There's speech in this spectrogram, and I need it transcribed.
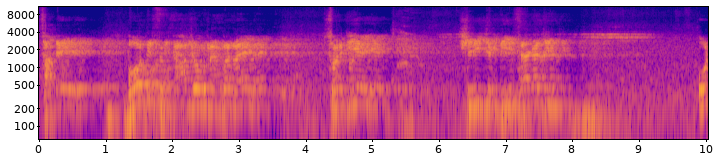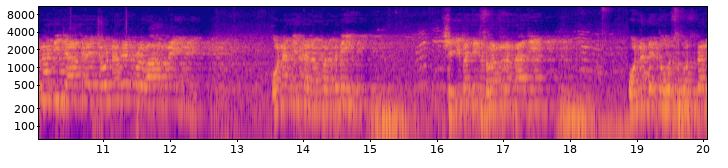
ਸਾਡੇ ਬਹੁਤ ਹੀ ਸਤਿਕਾਰਯੋਗ ਮੈਂਬਰ ਰਹੇ। ਸਵਰਗੀਏ ਸ਼੍ਰੀ ਜਗਦੀਸ਼ ਸਹਿਗਲ ਜੀ, ਉਹਨਾਂ ਦੀ ਯਾਦ ਵਿੱਚ ਉਹਨਾਂ ਦੇ ਪਰਿਵਾਰ ਨੇ ਉਹਨਾਂ ਦੀ ਧਰਮ ਪਤਨੀ ਸ਼੍ਰੀਮਤੀ ਸਵਰਨਲਤਾ ਜੀ ਉਹਨਾਂ ਦੇ ਦੋ ਸੁਪੁੱਤਰ,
